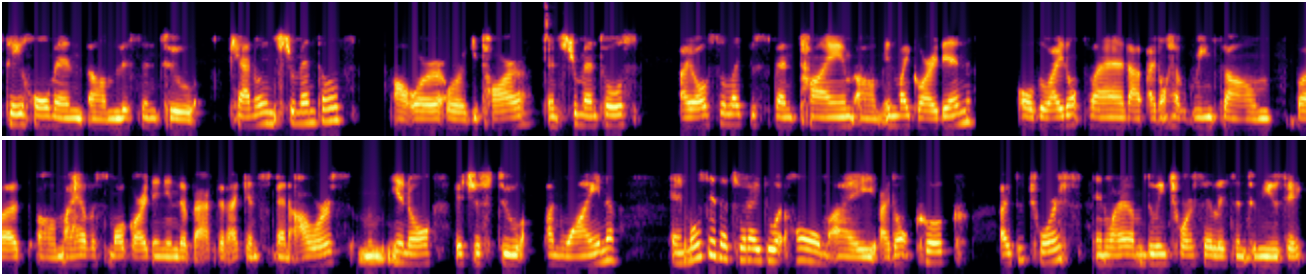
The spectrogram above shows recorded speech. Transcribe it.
stay home and um, listen to piano instrumentals uh, or, or guitar instrumentals. I also like to spend time um, in my garden. Although I don't plant, I, don't have green thumb, but um, I have a small garden in the back that I can spend hours. Mm, you know, it's just to unwind. And mostly that's what I do at home. I, I don't cook. I do chores. And while I'm doing chores, I listen to music.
